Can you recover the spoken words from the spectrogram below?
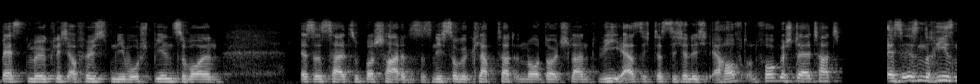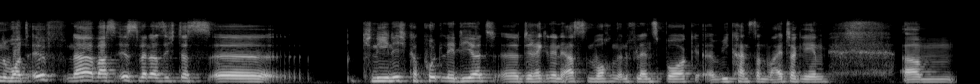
bestmöglich auf höchstem Niveau spielen zu wollen. Es ist halt super schade, dass es nicht so geklappt hat in Norddeutschland, wie er sich das sicherlich erhofft und vorgestellt hat es ist ein riesen What-If. Ne? Was ist, wenn er sich das äh, Knie nicht kaputt lediert, äh, direkt in den ersten Wochen in Flensburg? Äh, wie kann es dann weitergehen? Ähm,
